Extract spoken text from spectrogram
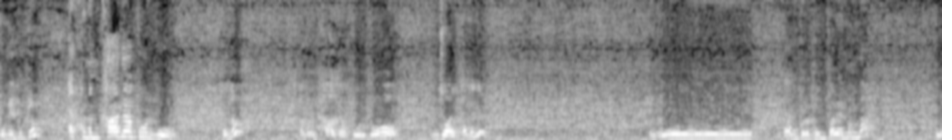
পৌনে দুটো, এখন আমি খাওয়া দাওয়া করব। বলো? আমি খাওয়া দাওয়া করব। জল খাবে না? ও, কেমন করে ঘুম পাড়ায় মাম্মা? ও,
